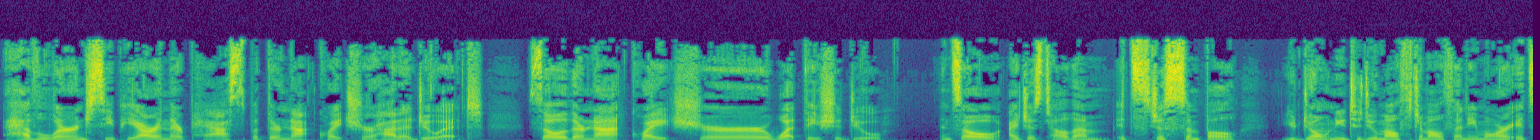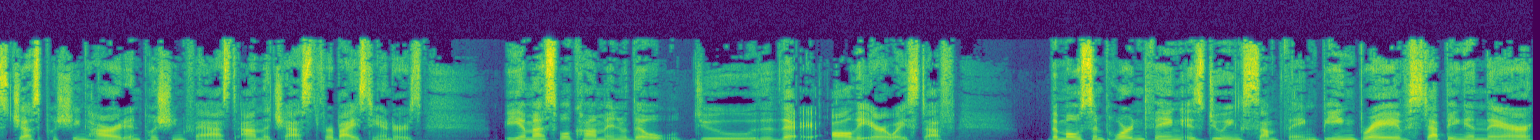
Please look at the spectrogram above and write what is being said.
have learned CPR in their past, but they're not quite sure how to do it. So they're not quite sure what they should do. And so I just tell them it's just simple. You don't need to do mouth to mouth anymore. It's just pushing hard and pushing fast on the chest for bystanders. EMS will come and they'll do the, all the airway stuff. The most important thing is doing something, being brave, stepping in there,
